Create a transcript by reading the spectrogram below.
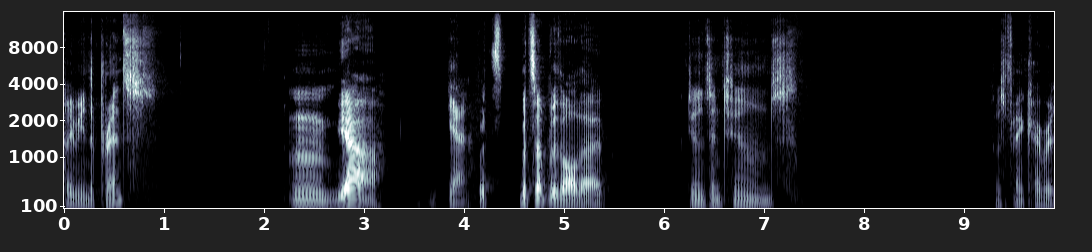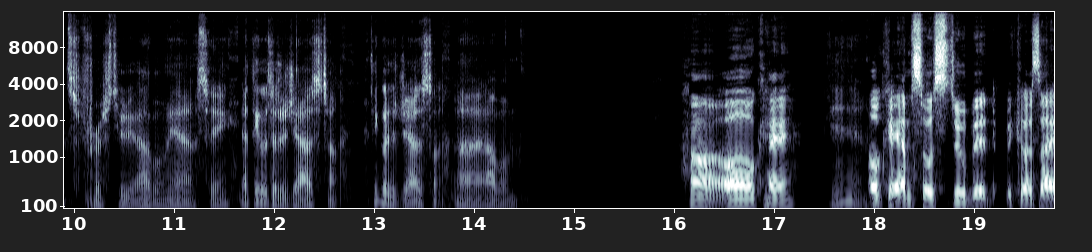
Oh, you mean the Prince? mm, yeah. Yeah, What's what's up with all that? Tunes and Tunes. Was Frank Herbert's first studio album. Yeah, see, I think it was at a jazz. I think it was a jazz uh, album. Huh. Oh, okay. Yeah. Okay, I'm so stupid because I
